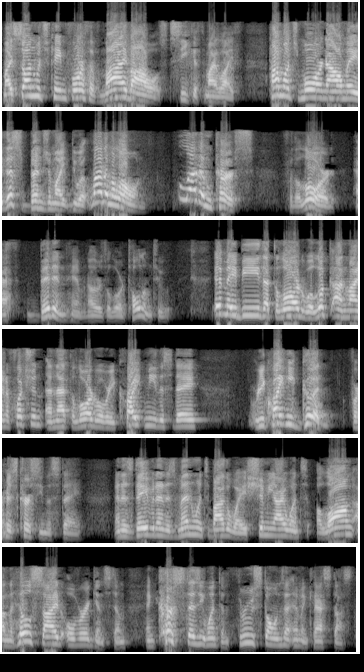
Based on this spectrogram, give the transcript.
my son which came forth of my bowels seeketh my life. How much more now may this Benjamite do it? Let him alone. Let him curse. For the Lord hath bidden him. In other words, the Lord told him to. It may be that the Lord will look on mine affliction, and that the Lord will requite me this day, requite me good for his cursing this day. And as David and his men went by the way, Shimei went along on the hillside over against him, and cursed as he went, and threw stones at him, and cast dust.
